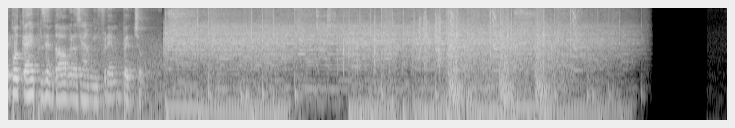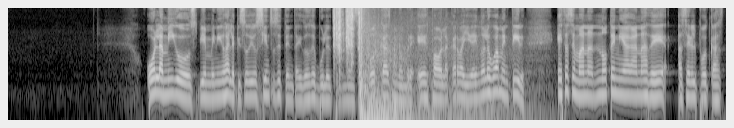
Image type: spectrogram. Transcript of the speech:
podcast es presentado gracias a mi friend Pet Shop. Hola amigos, bienvenidos al episodio 172 de Bulletproof Mindset Podcast. Mi nombre es Paola Carballida y no les voy a mentir, esta semana no tenía ganas de hacer el podcast.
